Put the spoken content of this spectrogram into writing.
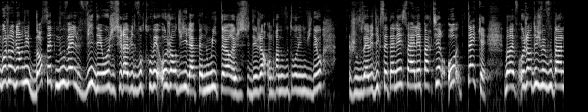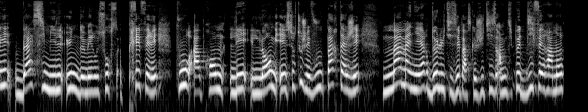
Bonjour et bienvenue dans cette nouvelle vidéo. Je suis ravie de vous retrouver aujourd'hui. Il est à peine 8 heures et je suis déjà en train de vous tourner une vidéo je vous avais dit que cette année, ça allait partir au taquet. Bref, aujourd'hui, je vais vous parler d'Assimil, une de mes ressources préférées pour apprendre les langues et surtout, je vais vous partager ma manière de l'utiliser parce que j'utilise un petit peu différemment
